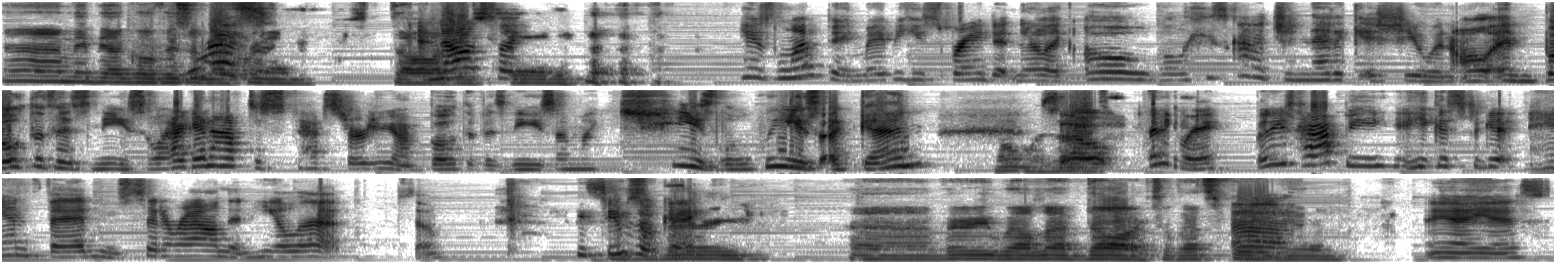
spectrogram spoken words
eh, maybe I'll go visit Yes. my friend's dog And now it's instead. he's limping. Maybe he sprained it, and they're like, "Oh, well, he's got a genetic issue and all, and both of his knees. So I'm gonna have to have surgery on both of his knees." I'm like, "Jeez, Louise, again?" oh my So gosh. anyway, but he's happy. He gets to get hand fed and sit around and heal up. So he seems He's okay. Very, uh, very well loved dog, so that's very Uh, good. yeah, he is.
